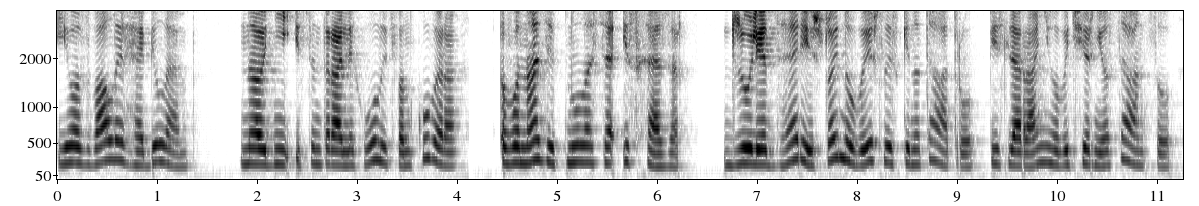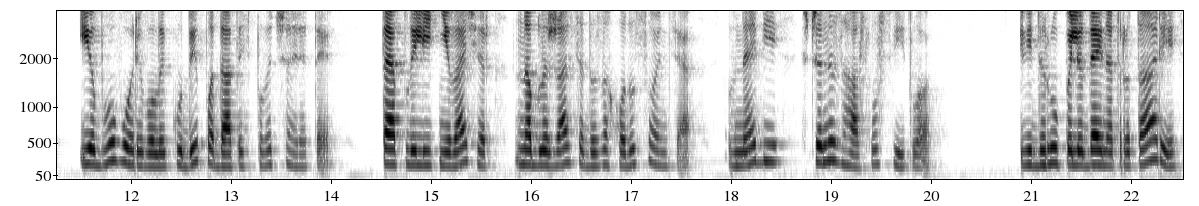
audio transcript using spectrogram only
його звали Гебі Лемп. На одній із центральних вулиць Ванкувера вона зіткнулася із Хезер. Джуліет з Геррі щойно вийшли з кінотеатру після раннього вечірнього сеансу і обговорювали, куди податись повечеряти. Теплий літній вечір наближався до заходу сонця, в небі ще не згасло світло. Від групи людей на тротуарі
